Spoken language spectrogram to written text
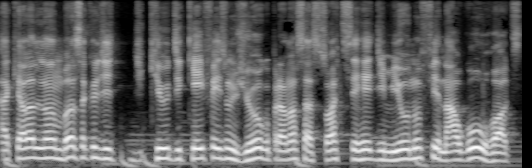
aquela lambança que o, que o DK fez um jogo, para nossa sorte, se redimiu no final, Gol Rocks.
